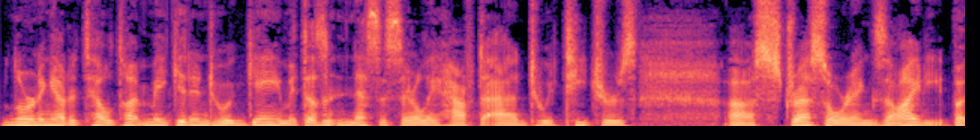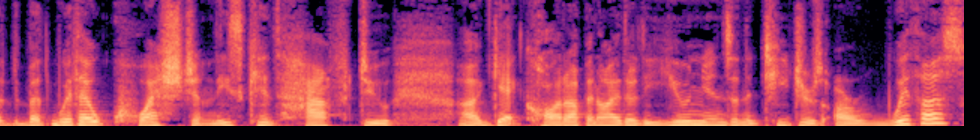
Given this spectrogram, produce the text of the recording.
learning how to tell time, make it into a game. It doesn't necessarily have to add to a teacher's uh, stress or anxiety, but but without question, these kids have to uh, get caught up, and either the unions and the teachers are with us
